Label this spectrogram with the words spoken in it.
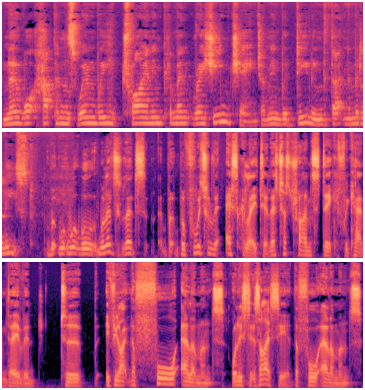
know what happens when we try and implement regime change. I mean we're dealing with that in the middle east. Well, well, well, well let's let's before we sort of escalate it let's just try and stick if we can david to, if you like, the four elements, or at least as I see it, the four elements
